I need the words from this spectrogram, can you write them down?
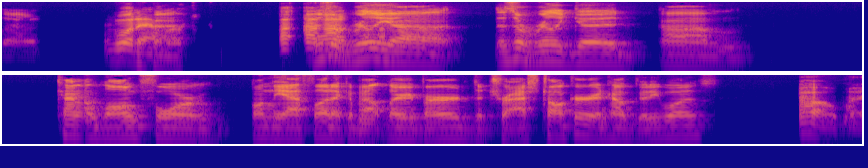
know, whatever. Okay. I, there's a really uh, there's a really good um, kind of long form on the Athletic about Larry Bird, the trash talker, and how good he was. Oh man!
